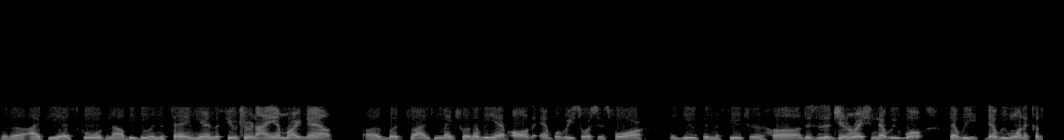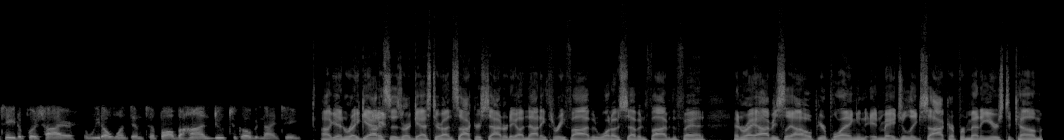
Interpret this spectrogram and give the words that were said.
to the IPS schools, and I'll be doing the same here in the future, and I am right now. Uh, but trying to make sure that we have all the ample resources for the youth in the future. Uh, this is a generation that we want that we that we want to continue to push higher, and we don't want them to fall behind due to COVID nineteen. Again, Ray Gaddis is our guest here on Soccer Saturday on 93.5 and 107.5 The Fan. And Ray, obviously, I hope you're playing in, in Major League Soccer for many years to come.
